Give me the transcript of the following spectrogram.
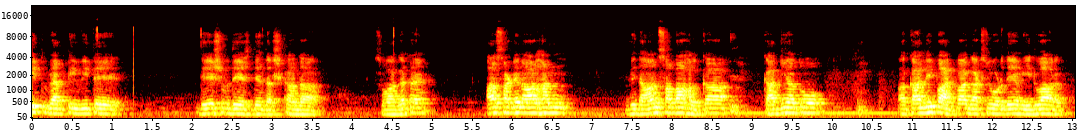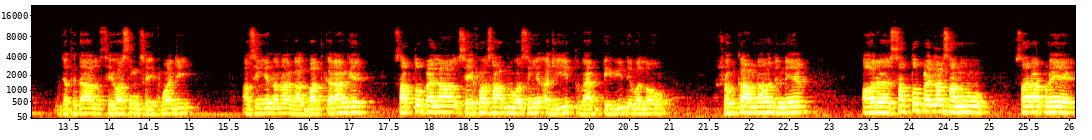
ਅਜੀਤ ਵੈਬ ਟੀਵੀ ਤੇ ਦੇਸ਼ ਵਿਦੇਸ਼ ਦੇ ਦਰਸ਼ਕਾਂ ਦਾ ਸਵਾਗਤ ਹੈ। ਅੱਜ ਸਾਡੇ ਨਾਲ ਹਨ ਵਿਧਾਨ ਸਭਾ ਹਲਕਾ ਕਾਦੀਆਂ ਤੋਂ ਅਕਾਲੀ ਭਾਜਪਾ ਗੱਠਜੋੜ ਦੇ ਉਮੀਦਵਾਰ ਜਥੇਦਾਰ ਸੇਵਾ ਸਿੰਘ ਸੇਖਵਾਂ ਜੀ। ਅਸੀਂ ਇਹਨਾਂ ਨਾਲ ਗੱਲਬਾਤ ਕਰਾਂਗੇ। ਸਭ ਤੋਂ ਪਹਿਲਾਂ ਸੇਖਵਾਂ ਸਾਹਿਬ ਨੂੰ ਅਸੀਂ ਅਜੀਤ ਵੈਬ ਟੀਵੀ ਦੇ ਵੱਲੋਂ ਸ਼ੁਭ ਕਾਮਨਾਵਾਂ ਦਿੰਦੇ ਹਾਂ। ਔਰ ਸਭ ਤੋਂ ਪਹਿਲਾਂ ਸਾਨੂੰ ਸਰ ਆਪਣੇ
